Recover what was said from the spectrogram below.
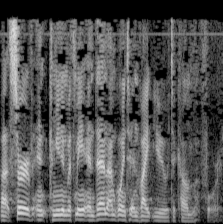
uh, serve in communion with me, and then I'm going to invite you to come forward.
